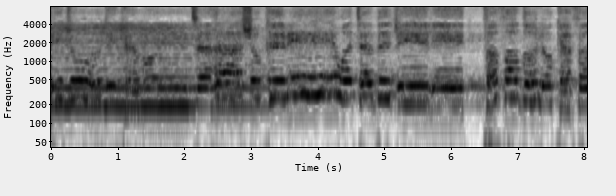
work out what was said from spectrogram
لجودك منتهى شكري وتبجيلي ففضلك فاق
